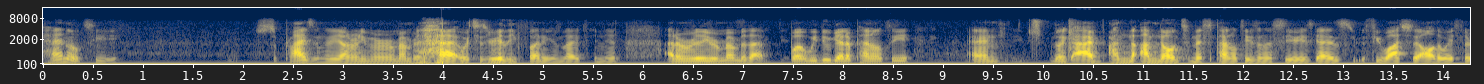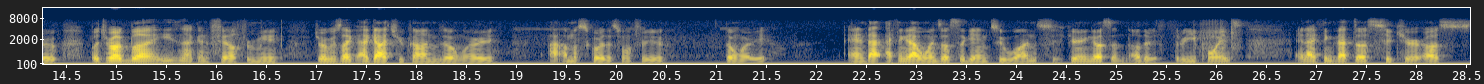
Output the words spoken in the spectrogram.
penalty. Surprisingly, I don't even remember that, which is really funny in my opinion. I don't really remember that, but we do get a penalty, and like i I'm, I'm known to miss penalties in this series, guys. If you watched it all the way through, but Drogba, he's not gonna fail for me. Drogba's like, I got you, Kaan. Don't worry. I, am gonna score this one for you. Don't worry. And that I think that wins us the game 2-1, securing us another three points and I think that does secure us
